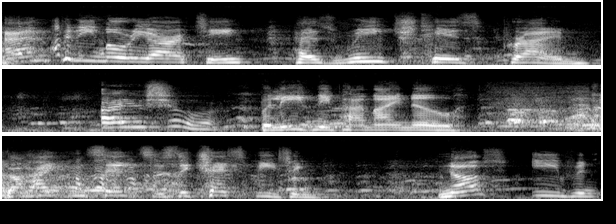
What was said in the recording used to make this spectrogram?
Anthony Moriarty has reached his prime. Are you sure? Believe me, Pam, I know. The heightened senses, the chest beating. Not even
